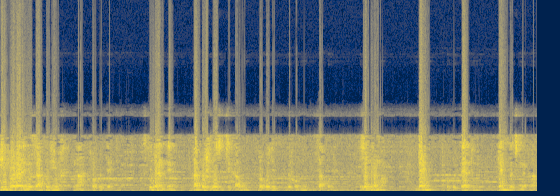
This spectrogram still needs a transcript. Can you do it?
і проведенні заходів на факультеті. Студенти також досить цікаво проводять виховні заходи. Зокрема, День факультету, День працівника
